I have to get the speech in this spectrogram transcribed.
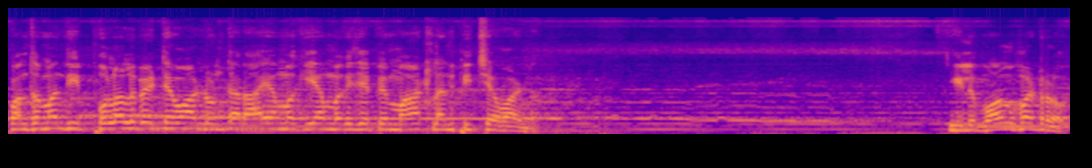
కొంతమంది పొలాలు పెట్టే వాళ్ళు ఉంటారు. ఆ అమ్మకి ఈ అమ్మకి చెప్పే మాటలు అనిపించేవాళ్ళు. వీళ్ళు బాగుపడరు.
